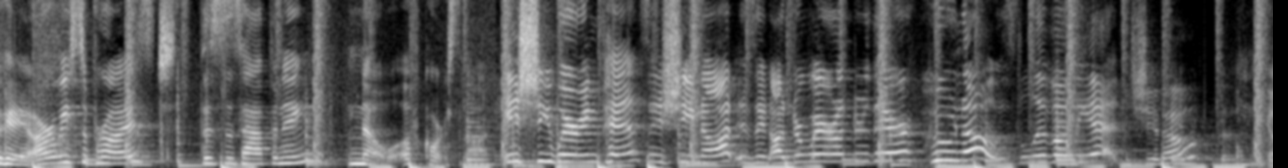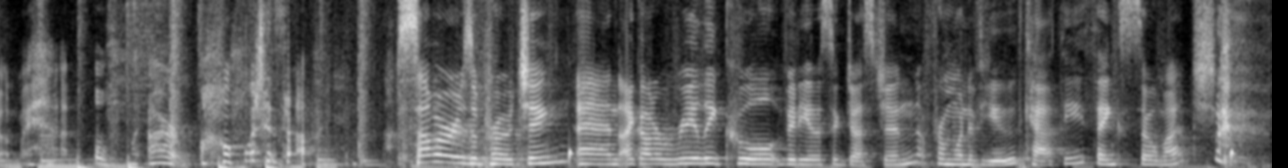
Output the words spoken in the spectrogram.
Okay, are we surprised this is happening? No, of course not. Is she wearing pants? Is she not? Is it underwear under there? Who knows? Live on the edge, you know? Oh my god, my hat. Oh, my arm. Oh, what is happening? Summer is approaching and I got a really cool video suggestion from one of you, Kathy. Thanks so much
